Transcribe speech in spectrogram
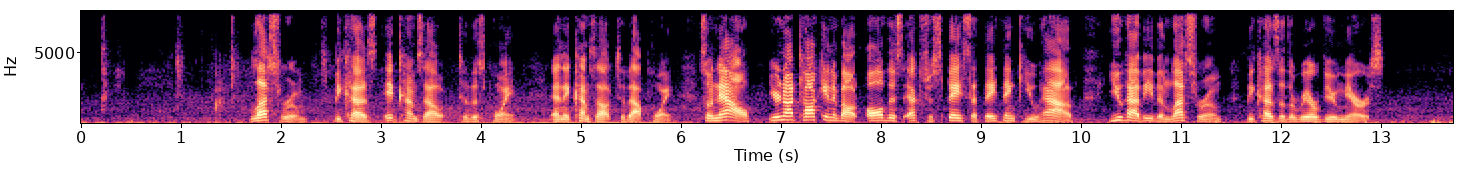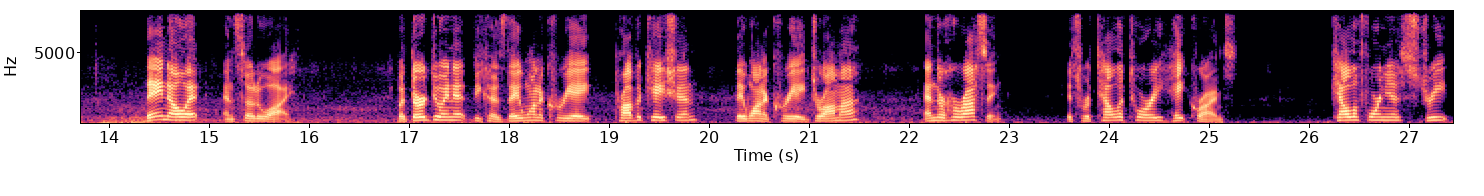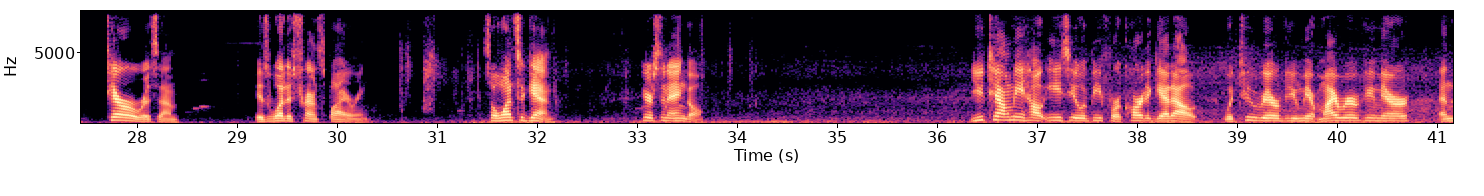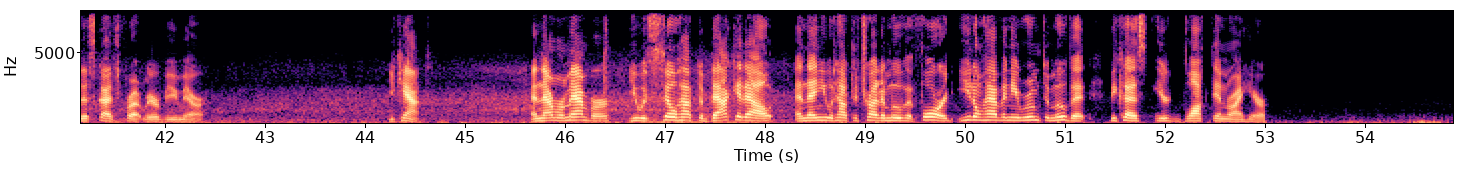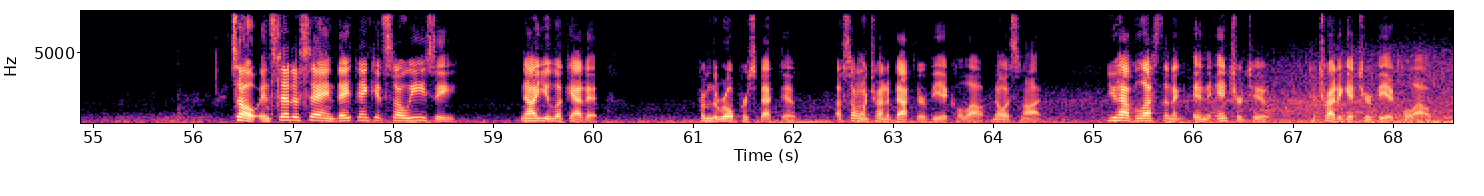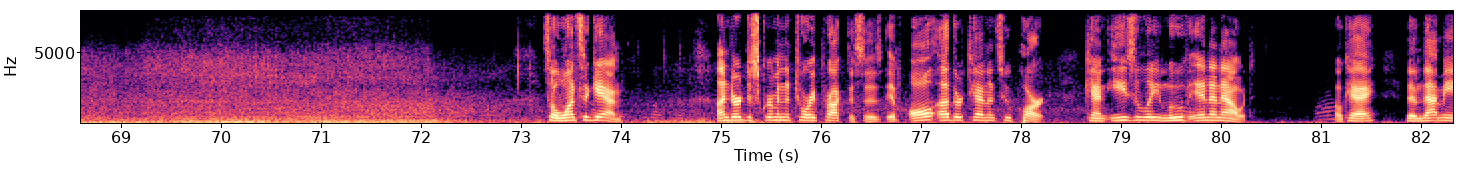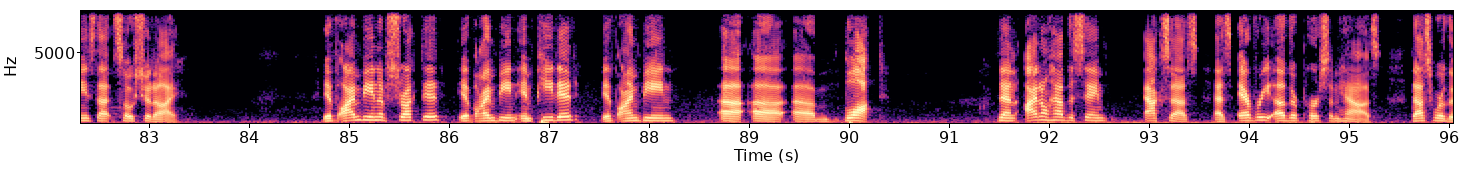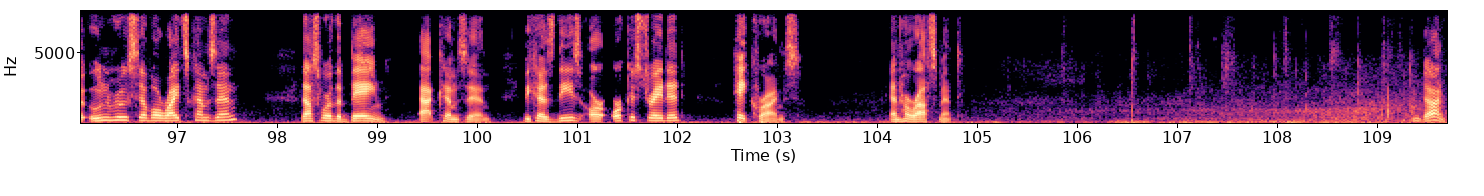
Less room because it comes out to this point and it comes out to that point. So now you're not talking about all this extra space that they think you have. You have even less room because of the rear view mirrors. They know it and so do I. But they're doing it because they want to create provocation, they want to create drama, and they're harassing. It's retaliatory hate crimes. California street terrorism is what is transpiring. So once again, here's an angle. You tell me how easy it would be for a car to get out with two rear view mirror, my rear view mirror and this guy's front rear view mirror. You can't. And then remember, you would still have to back it out and then you would have to try to move it forward. You don't have any room to move it because you're blocked in right here. So instead of saying they think it's so easy, now you look at it from the real perspective of someone trying to back their vehicle out. No, it's not. You have less than a, an inch or two to try to get your vehicle out. So once again, under discriminatory practices, if all other tenants who park can easily move in and out, okay, then that means that so should I. If I'm being obstructed, if I'm being impeded, if I'm being uh, uh, um, blocked, then I don't have the same access as every other person has. That's where the Unruh civil rights comes in. That's where the Bane Act comes in because these are orchestrated hate crimes and harassment. I'm done.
